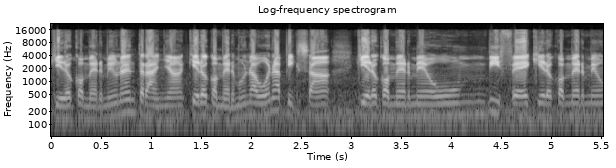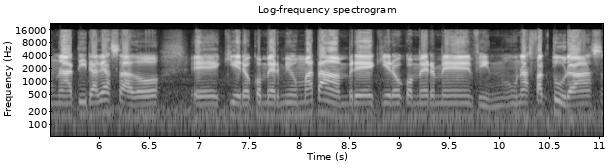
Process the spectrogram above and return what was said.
quiero comerme una entraña, quiero comerme una buena pizza, quiero comerme un bife, quiero comerme una tira de asado, eh, quiero comerme un matambre, quiero comerme, en fin, unas facturas,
